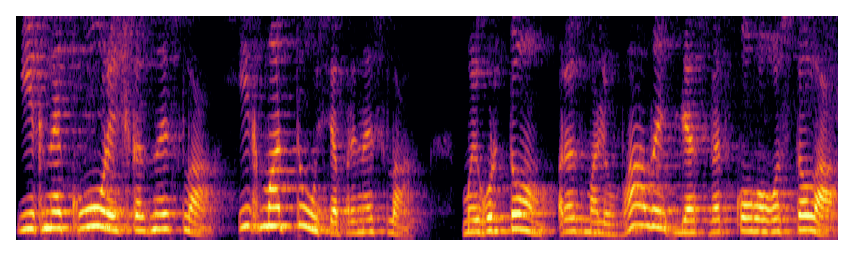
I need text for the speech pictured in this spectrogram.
Їх не курочка знесла, їх матуся принесла. Ми гуртом розмалювали для святкового стола.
